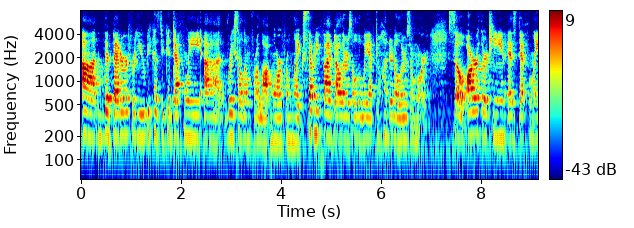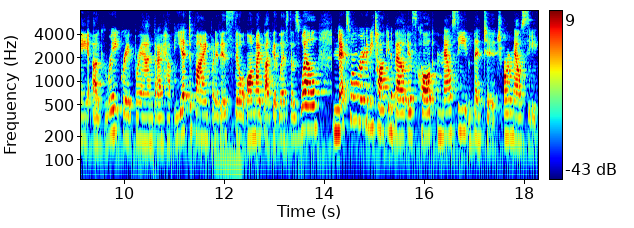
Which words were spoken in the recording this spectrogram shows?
uh, the better for you because you could definitely uh, resell them for a lot more from like $75 all the way up to $100 or more. So R13 is definitely a great, great brand that I have yet to find, but it is still on my bucket list as well. Next one we're gonna be talking about is called Moussy Vintage or Moussy.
